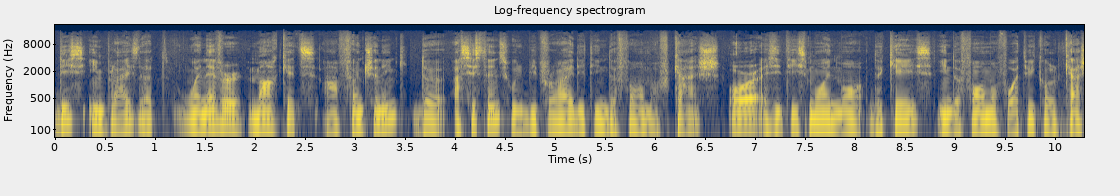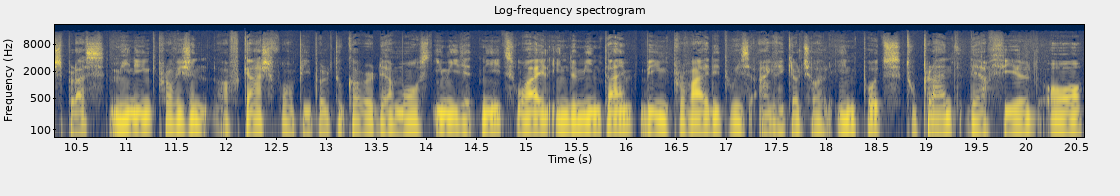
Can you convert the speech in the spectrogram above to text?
this implies that whenever markets are functioning, the assistance will be provided in the form of cash, or as it is more and more the case, in the form of what we call cash plus, meaning provision of cash for people to cover their most immediate needs, while in the meantime being provided with agricultural inputs to plant their field or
